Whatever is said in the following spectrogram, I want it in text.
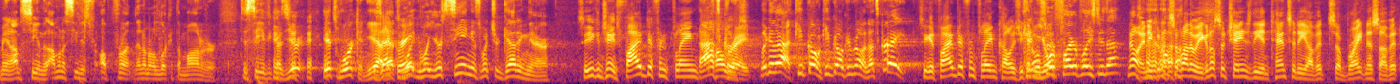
man, I'm seeing that. I'm going to see this up front, then I'm going to look at the monitor to see if because you're, it's working. Yeah, that that's great? What, what, you're seeing is what you're getting there. So you can change five different flame That's colors. great. Look at that. Keep going, keep going, keep going. That's great. So you get five different flame colors. You can, can also, your fireplace do that? No, and you can also, by the way, you can also change the intensity of it, so brightness of it,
